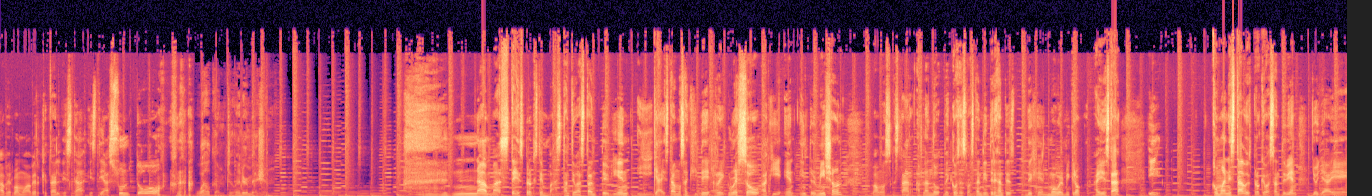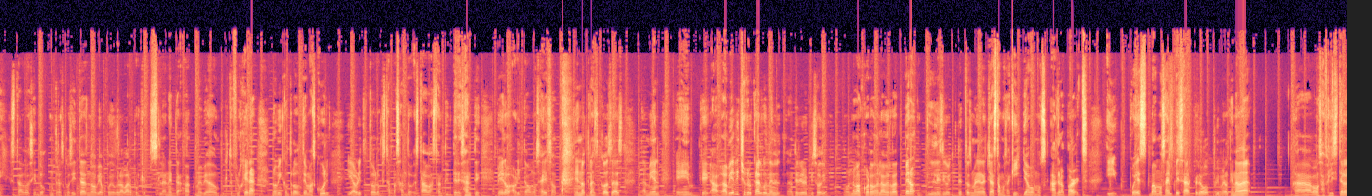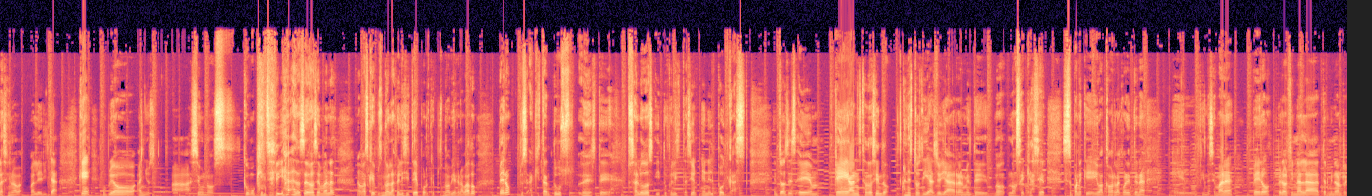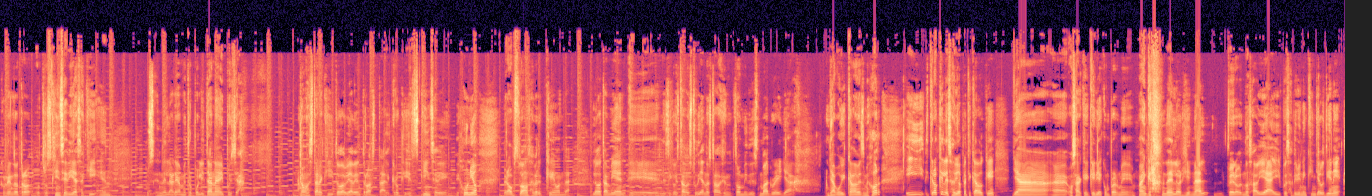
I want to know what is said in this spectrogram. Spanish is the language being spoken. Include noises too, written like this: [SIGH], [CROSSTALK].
A ver, vamos a ver qué tal está este asunto. [LAUGHS] Welcome to intermission. Namaste, espero que estén bastante, bastante bien. Y ya estamos aquí de regreso, aquí en Intermission. Vamos a estar hablando de cosas bastante interesantes. Dejen mover el micro, ahí está. Y ¿Cómo han estado? Espero que bastante bien. Yo ya he estado haciendo otras cositas. No había podido grabar porque, pues, la neta, ah, me había dado un poquito de flojera. No había encontrado temas cool. Y ahorita todo lo que está pasando está bastante interesante. Pero ahorita vamos a eso. [LAUGHS] en otras cosas, también, eh, que había dicho creo que algo en el anterior episodio. O no me acuerdo, la verdad. Pero les digo, de todas maneras, ya estamos aquí. Ya vamos a grabar. Y pues vamos a empezar. Pero primero que nada, Ah, vamos a felicitar a la señora Valerita que cumplió años hace unos como 15 [LAUGHS] días, hace dos semanas. Nada más que pues no la felicité porque pues no había grabado. Pero pues aquí están tus, este, saludos y tu felicitación en el podcast. Entonces, em, ¿qué han estado haciendo en estos días? Yo ya realmente no, no sé qué hacer. Se supone que iba a acabar la cuarentena fin de semana pero, pero al final la terminaron recorriendo otros 15 días aquí en, pues, en el área metropolitana y pues ya. Vamos a estar aquí todavía dentro hasta el, creo que es 15 de, junio. Pero pues vamos a ver qué onda. Luego también eh, les digo, he estado estudiando, he estado haciendo Tommy this Madre, ya ya voy cada vez mejor. Y creo que les había platicado que ya, uh, o sea, que quería comprarme Minecraft [LAUGHS] del original, pero no sabía y pues adivinen quién ya lo tiene.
